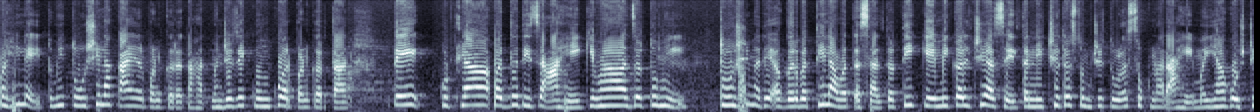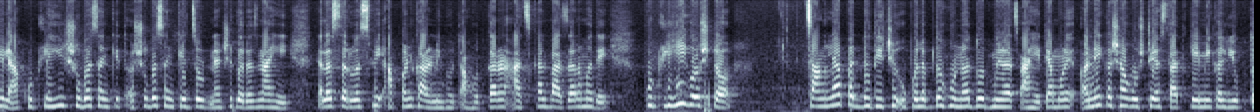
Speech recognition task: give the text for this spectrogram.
पहिले तुम्ही तुळशीला काय अर्पण करत आहात? म्हणजे जे कुंकू अर्पण करतात ते कुठल्या पद्धतीचं आहे? किंवा जर तुम्ही तुळशीमध्ये अगरबत्ती लावत असाल तर ती केमिकलची असेल तर निश्चितच तुमची तुळस सुकणार आहे. मग ह्या गोष्टीला कुठलेही शुभ संकेत अशुभ संकेत जोडण्याची गरज नाही. त्याला सर्वस्वी आपण कारणीभूत आहोत. कारण आजकाल बाजारामध्ये कुठलीही गोष्ट चांगल्या पद्धतीची उपलब्ध होणं दुर्मिळच आहे. त्यामुळे अनेक अशा गोष्टी असतात केमिकलयुक्त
